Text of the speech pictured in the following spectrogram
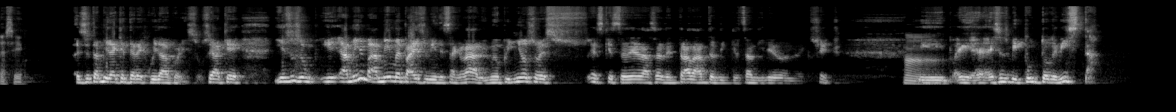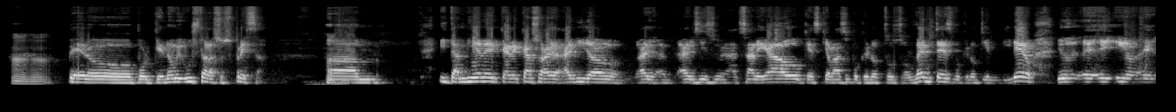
Así. Eso también hay que tener cuidado con eso. O sea que, y eso es a, mí, a mí me parece bien desagradable. Mi opinión es, es que se debe hacer de entrada antes de ingresar dinero en el exchange. Ah. Y, ese es mi punto de vista. Pero porque no me gusta la sorpresa. Y también en el caso ha, habido, ha, alegado que es que a porque no son solventes, porque no tienen dinero. Eh, eh, eh,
